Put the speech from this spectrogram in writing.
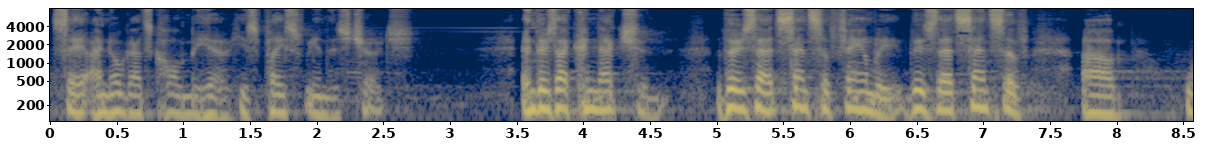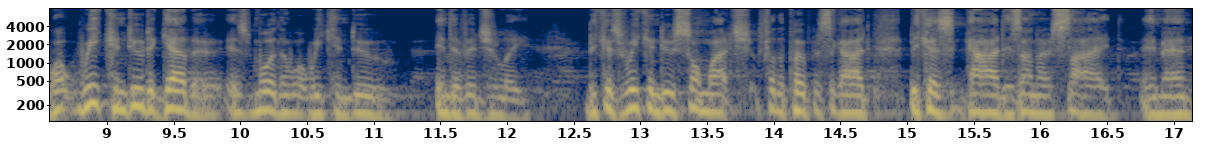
say, I know God's called me here, He's placed me in this church. And there's that connection, there's that sense of family, there's that sense of uh, what we can do together is more than what we can do individually. Because we can do so much for the purpose of God, because God is on our side. Amen.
